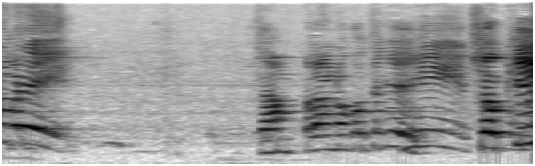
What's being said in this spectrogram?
করে চাম্পালা নগর। থেকে? হ্যাঁ। সখী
